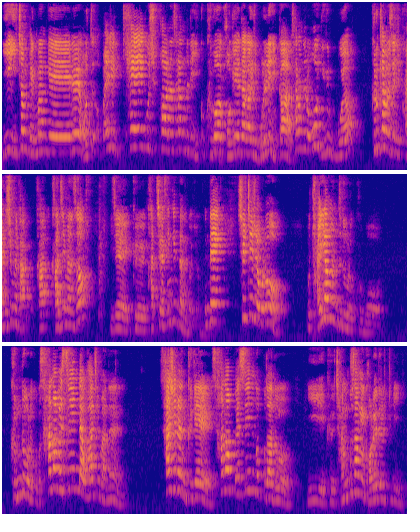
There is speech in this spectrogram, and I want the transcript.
이 2,100만 개를 어떻게 빨리 캐고 싶어하는 사람들이 있고 그거 거기에다가 이제 몰리니까 사람들은 어 이게 뭐야? 그렇게 하면서 이제 관심을 가, 지면서 이제 그 가치가 생긴다는 거죠. 근데 실질적으로 뭐 다이아몬드도 그렇고 뭐 금도 그렇고 뭐 산업에 쓰인다고 하지만은 사실은 그게 산업에 쓰이는 것보다도 이 그 장부상의 거래들이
